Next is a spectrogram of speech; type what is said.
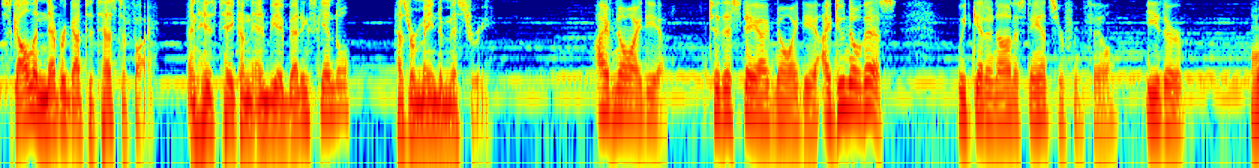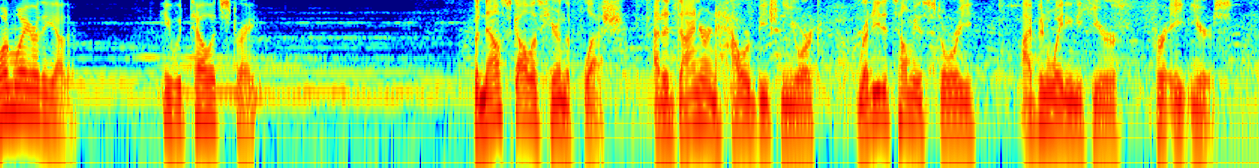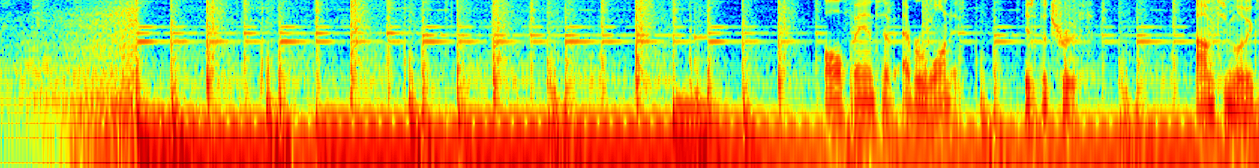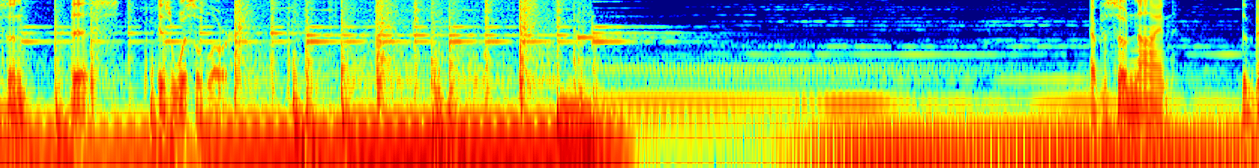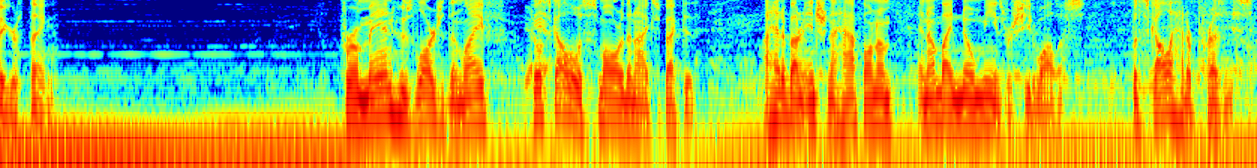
Scala never got to testify, and his take on the NBA betting scandal has remained a mystery. I have no idea. To this day, I have no idea. I do know this we'd get an honest answer from Phil, either one way or the other. He would tell it straight. But now Scala's here in the flesh, at a diner in Howard Beach, New York, ready to tell me a story I've been waiting to hear for eight years. All fans have ever wanted is the truth. I'm Tim Livingston. This is Whistleblower. Episode 9 The Bigger Thing. For a man who's larger than life, Phil Scala was smaller than I expected. I had about an inch and a half on him, and I'm by no means Rasheed Wallace. But Scala had a presence.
